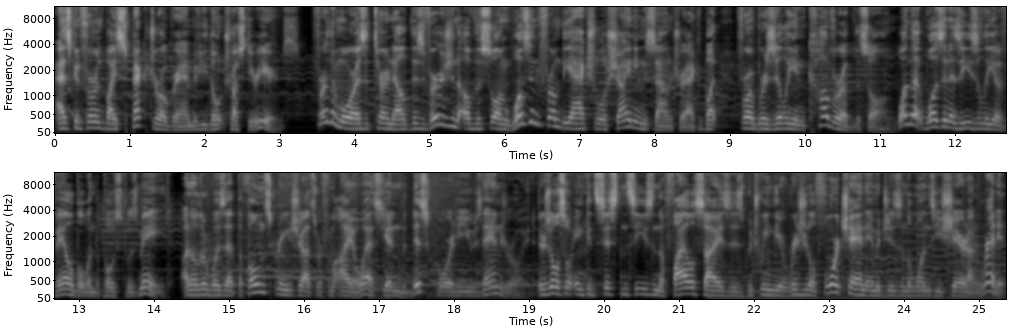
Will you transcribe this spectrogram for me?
as confirmed by Spectrogram if you don't trust your ears. Furthermore, as it turned out, this version of the song wasn't from the actual Shining soundtrack, but from a Brazilian cover of the song, one that wasn't as easily available when the post was made. Another was that the phone screenshots were from iOS, yet in the Discord he used Android. There's also inconsistencies in the file sizes between the original 4chan images and the ones he shared on Reddit,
